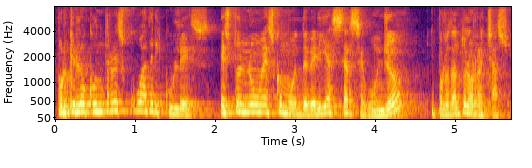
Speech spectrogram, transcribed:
Porque lo contrario es cuadriculez. Esto no es como debería ser según yo y por lo tanto lo rechazo.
